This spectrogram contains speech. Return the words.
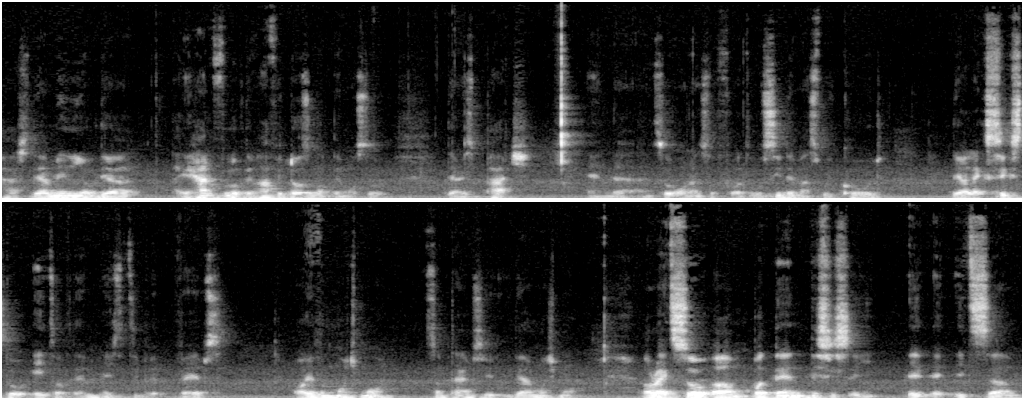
patch. There are many of there are a handful of them, half a dozen of them also. There is patch, and uh, and so on and so forth. We'll see them as we code. There are like six to eight of them HTTP verbs or even much more. Sometimes you, there are much more. All right. So, um, but then this is a, it, it's um,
